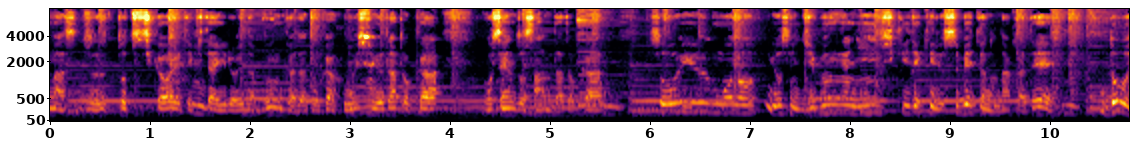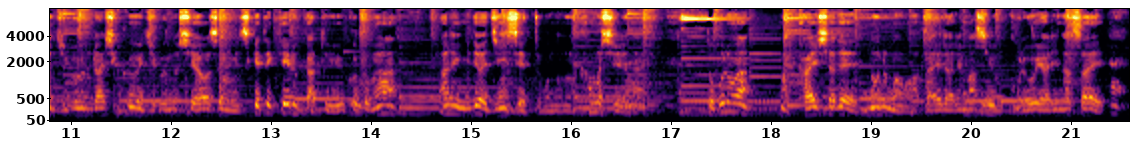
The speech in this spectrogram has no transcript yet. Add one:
まあ、ずっと培われてきたいろいろな文化だとか風習だとかご先祖さんだとか、そういうもの要するに自分が認識できる全ての中でどう自分らしく自分の幸せを見つけていけるかということがある意味では人生ってものなのかもしれない。ところが、まあ、会社でノルマを与えられますよ、これをやりなさい、はい。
